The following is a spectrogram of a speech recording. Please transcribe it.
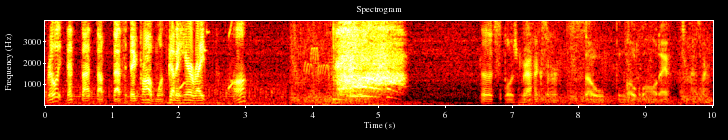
really? That, that, that, that's a big problem. What's got a hair right? Huh? The explosion graphics are so low quality. It's amazing.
